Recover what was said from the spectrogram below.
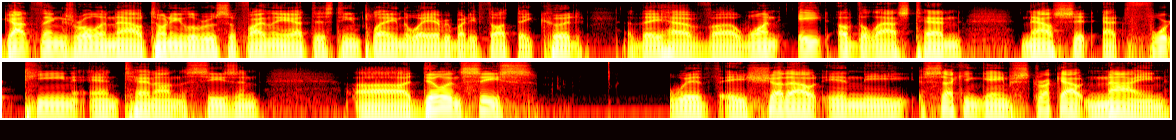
got things rolling now. Tony La Russa finally got this team playing the way everybody thought they could. They have uh, won eight of the last 10, now sit at 14 and 10 on the season. Uh, Dylan Cease, with a shutout in the second game, struck out nine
